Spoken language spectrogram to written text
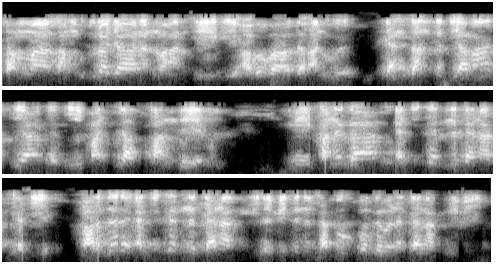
සම්මා සම්බුදුරජාණන් වහන්සේගේ අවවාද අනුව දැන් සම්පති අමාත්‍යාට මේ පංචස්කන්ධයම මේ කනගාටු ඇති කරන තැනක් හැටියට කරදර ඇති කරන තැනක් ඉඳ මෙතන සතු උපදවන තැනක් නෙවෙයි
